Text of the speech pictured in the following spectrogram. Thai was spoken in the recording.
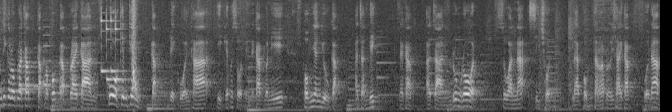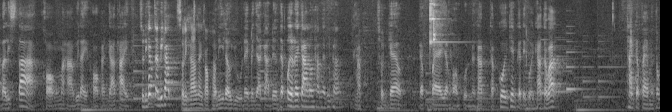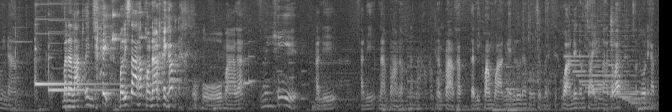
มที่เคารพแล้วครับ กลับมาพบกับรายการคั่วเข้มเข้มๆกับเด็กหัวการค้าอีกเอพิโซดหนึ่งนะครับ วันนี้ผมยังอยู่กับอาจารย์บิ๊กนะครับ อาจารย์รุ่งโรจน์สุวรรณศรีชน และผมธนรัตน์พลวิชัยครับ หัวหน้าบาริสต้าของมหาวิทยาลัยหอการค้าไทย สวัสดีครับอาจารย์บิ๊กครับ สวัสดีครับอาจารย์กอล์ฟครัวับนนี้เราอยู่ในบรรยากาศเดิม แต่เปิดรายการเราทำกันทุกครั้งครับ ชนแก้วกาแฟยังหอมกลุ่นนะครับ กับกล้วยเข้มกับเด็กหัวค้าแต่ว่าทานกาแฟมันต้องมีน้ำ บรรลักษ์เอ้ยไม่ใช่บาริสต้าครับขอน้ำหน่อยครับ โอ้โหมาแล้วนี่อันนี้อันนี้น้ำเปล่าเนาะน้ำเปล่าครับ น้ำเปล่าครับ แต่มีความหวานไงไม่รู้นะผมรู้สึกเหมือนหวานด้วยน้ำใจที่มาแต่ว่าขอโทษนะครับ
